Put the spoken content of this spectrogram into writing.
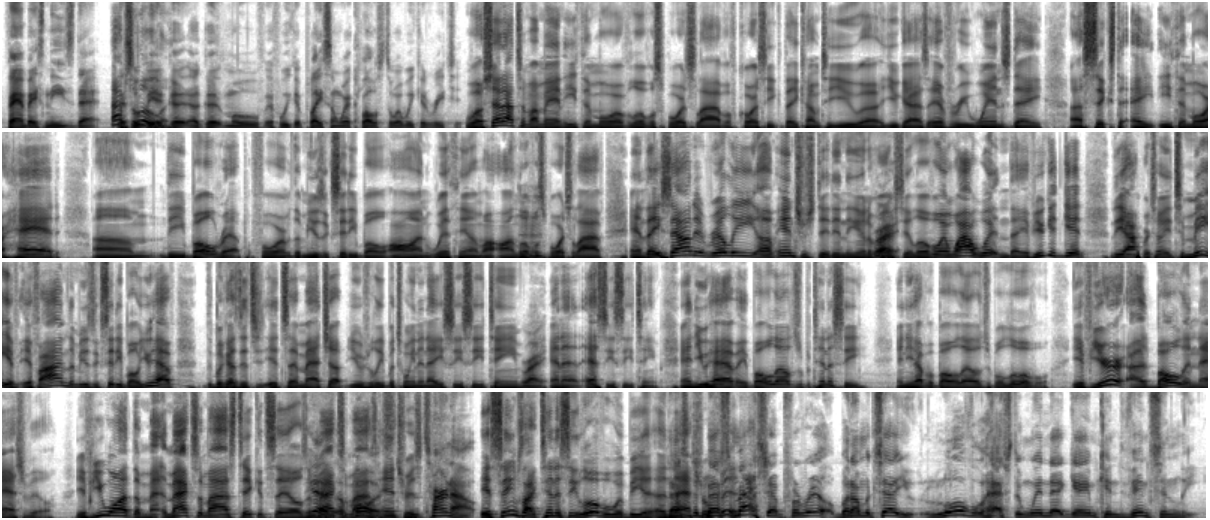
fan base needs that. This would be a good a good move if we could play somewhere close to where we could reach it. Well, shout out to my man Ethan Moore of Louisville Sports Live. Of course, he they come to you, uh, you guys, every Wednesday, uh, six to eight. Ethan Moore had um, the bowl rep for the Music City Bowl on with him uh, on Louisville Sports Live, and they sounded really um, interested in the University of Louisville. And why wouldn't they? If you could get the opportunity, to me, if, if I'm the Music City Bowl, you have because it's it's a matchup usually between an ACC team Right. and an SEC team, and you have a bowl eligible Tennessee and you have a bowl eligible Louisville. If you're a bowl in Nashville, if you want the ma- maximize ticket sales and of maximize interest, The turnout. it seems like Tennessee Louisville would be a, a That's the best fit. matchup for real. But I'm gonna tell you, Louisville has to win that game convincingly.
